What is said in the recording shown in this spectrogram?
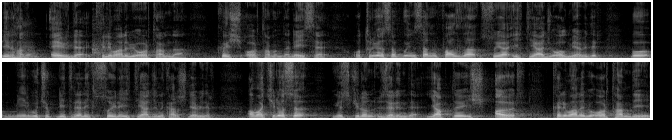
bir hanım evde klimalı bir ortamda, kış ortamında neyse oturuyorsa bu insanın fazla suya ihtiyacı olmayabilir. Bu 1,5 litrelik suyla ihtiyacını karşılayabilir. Ama kilosu 100 kilonun üzerinde, yaptığı iş ağır, klimalı bir ortam değil,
